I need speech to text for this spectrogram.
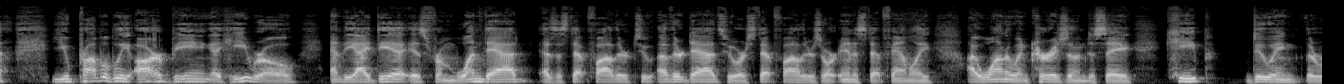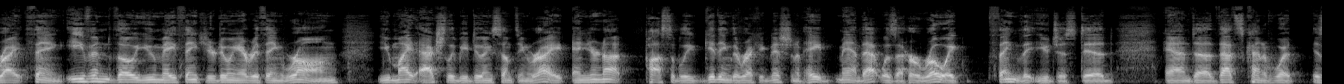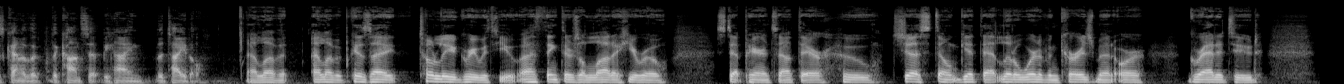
you probably are being a hero. And the idea is from one dad as a stepfather to other dads who are stepfathers or in a step family. I want to encourage them to say, keep doing the right thing. Even though you may think you're doing everything wrong, you might actually be doing something right and you're not possibly getting the recognition of, Hey, man, that was a heroic thing that you just did. And uh, that's kind of what is kind of the, the concept behind the title. I love it. I love it because I totally agree with you. I think there's a lot of hero step parents out there who just don't get that little word of encouragement or gratitude.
